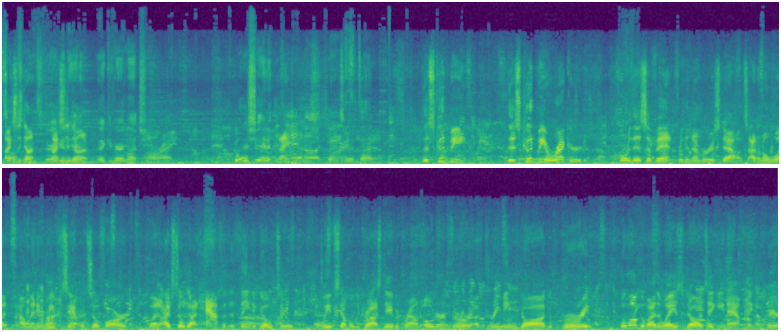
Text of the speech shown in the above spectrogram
That's nicely awesome. done. Very Nicely good hear. done. Thank you very much. All right. Cool. Appreciate it. Thanks, man. Thanks for the time. This could be this could be a record for this event for the number of stouts. I don't know what how many we've sampled so far, but I've still got half of the thing to go to. And we've stumbled across David Brown, owner and brewer of Dreaming Dog Brewery. The logo, by the way, is a dog taking a nap, taking a beer,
